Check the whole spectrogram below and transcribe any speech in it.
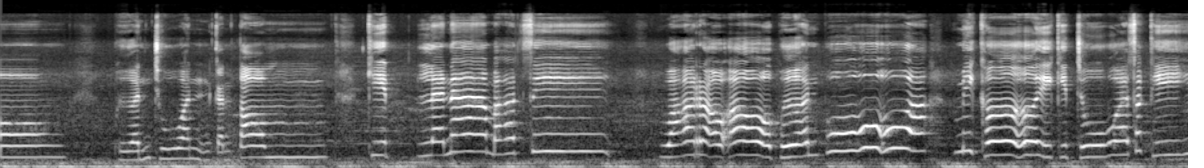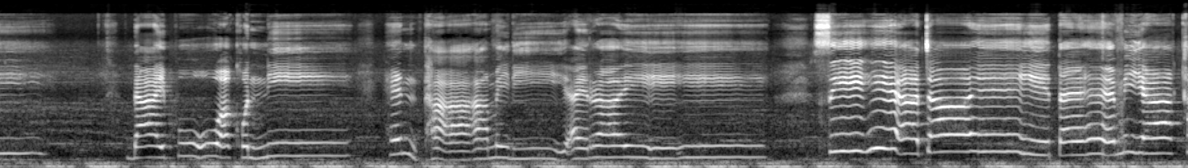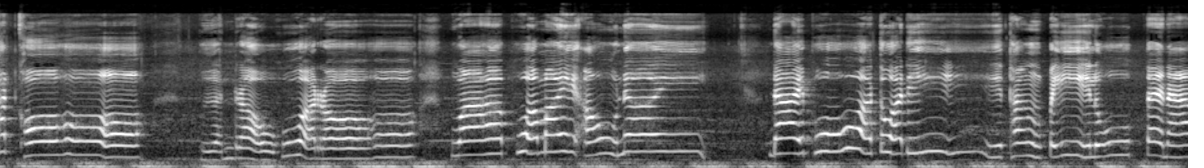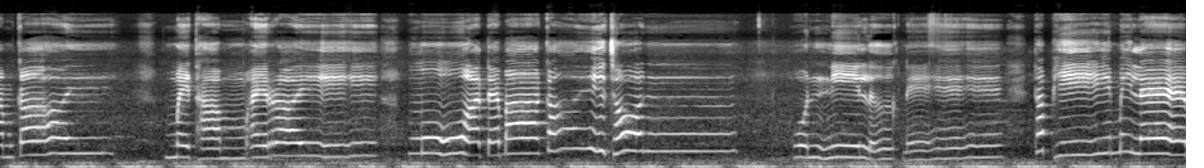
ง เพื่อนชวนกันต้มคิด และหน้าบาดซีว่าเราเอาเพื่อนผัวไม่เคยคิดชัวสักที ได้ผัวคนนี้ เห็นท่าไม่ดีอะไร เสียใจ แต่ไม่อยากคัดคอ เพื่อนเราหัวรอ ว่าผัวไม่เอาไหนได้ผัวตัวดี ทั้งปีลูกแต่น้ำก้อยไม่ทำอะไร มัวแต่บาก้อยชน คนนี้เลิกแน่ ถ้าพี่ไม่แล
